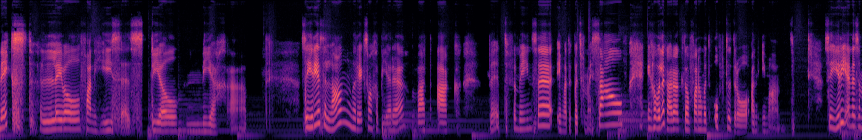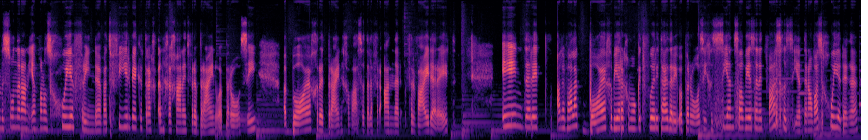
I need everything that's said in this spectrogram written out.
Next level van Jesus deel 9. So hierdie is 'n lang reeks van gebede wat ek bid vir mense en wat ek bid vir myself en gewoonlik hou ek daarvan om dit op te dra aan iemand. So hierdie een is in besonder aan een van ons goeie vriende wat 4 weke terug ingegaan het vir 'n breinoperasie, 'n baie groot breingewas wat hulle verander verwyder het. En dit het alhoewel ek baie gebeure gemaak het voor die tyd dat die operasie geseën sal wees en dit was geseën en daar was goeie dinge,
